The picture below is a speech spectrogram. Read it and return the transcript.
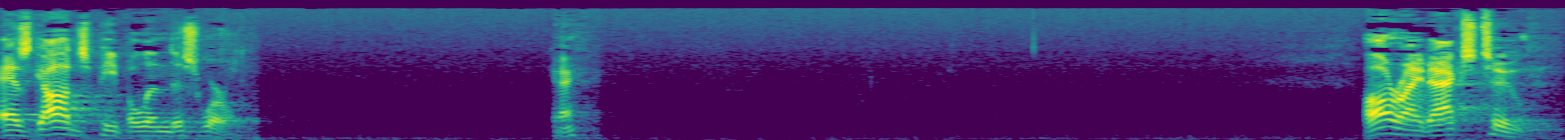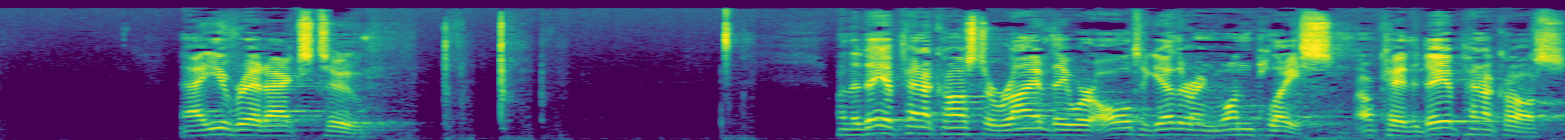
as God's people in this world. Okay? All right, Acts 2. Now, you've read Acts 2. When the day of Pentecost arrived, they were all together in one place. Okay, the day of Pentecost.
